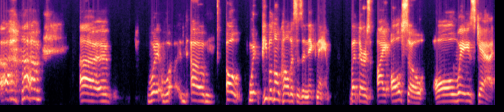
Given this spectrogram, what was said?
um, uh, what, what um, oh, what, people don't call this as a nickname, but there's, I also always get,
